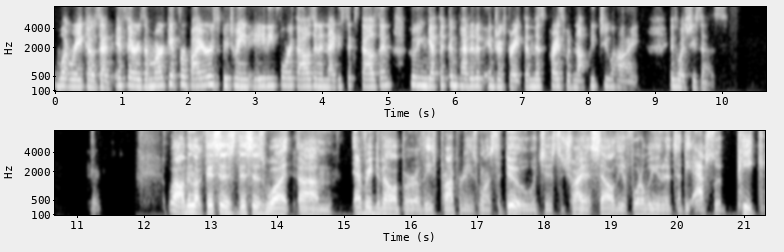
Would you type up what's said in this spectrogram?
what Rayco said. If there is a market for buyers between 84,000 and 96,000 who can get the competitive interest rate, then this price would not be too high, is what she says. Well, I mean, look, this is this is what um, every developer of these properties wants to do, which is to try to sell the affordable units at the absolute peak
